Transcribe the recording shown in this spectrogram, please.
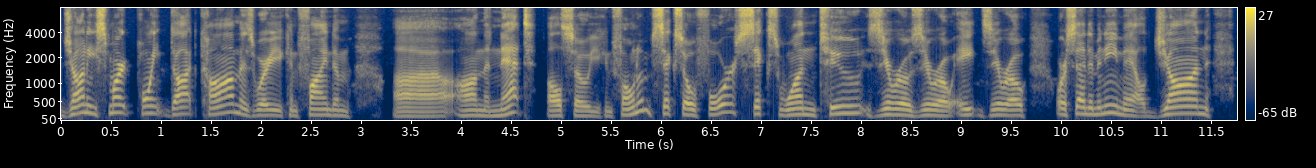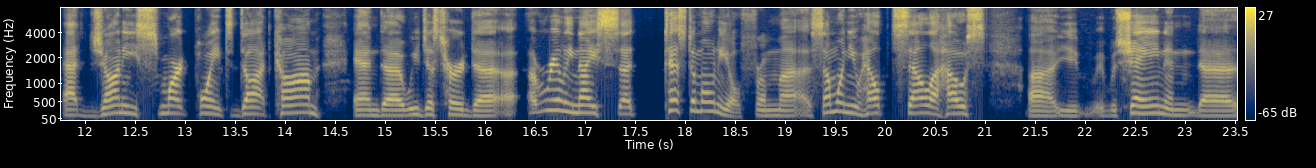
JohnnySmartpoint.com is where you can find him uh, on the net. Also, you can phone him 604 612 0080 or send him an email, john at johnnysmartpoint.com. And uh, we just heard uh, a really nice uh, testimonial from uh, someone you helped sell a house uh, you, it was Shane, and uh,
